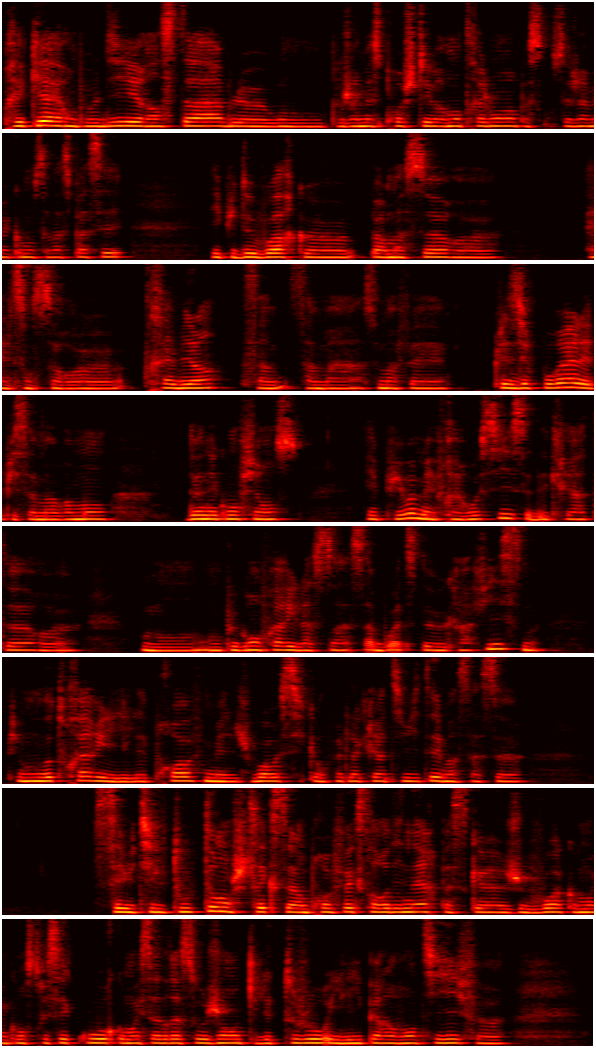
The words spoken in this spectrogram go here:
précaire, on peut le dire, instable, où on peut jamais se projeter vraiment très loin parce qu'on sait jamais comment ça va se passer. Et puis de voir que bah, ma sœur, euh, elle s'en sort euh, très bien, ça m'a ça m'a fait plaisir pour elle et puis ça m'a vraiment donné confiance. Et puis ouais, mes frères aussi, c'est des créateurs. Mon, plus grand frère, il a sa, boîte de graphisme. Puis mon autre frère, il, est prof, mais je vois aussi qu'en fait, la créativité, ben, ça. C'est utile tout le temps. Je sais que c'est un prof extraordinaire parce que je vois comment il construit ses cours, comment il s'adresse aux gens, qu'il est toujours, il est hyper inventif. euh,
